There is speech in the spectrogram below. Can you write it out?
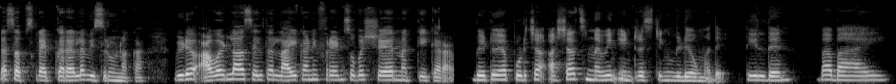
ला सबस्क्राईब करायला विसरू नका. व्हिडिओ आवडला असेल तर लाईक आणि फ्रेंडसोबत शेअर नक्की करा. भेटूया पुढच्या अशाच नवीन इंटरेस्टिंग व्हिडिओमध्ये टिल देन बाय बाय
